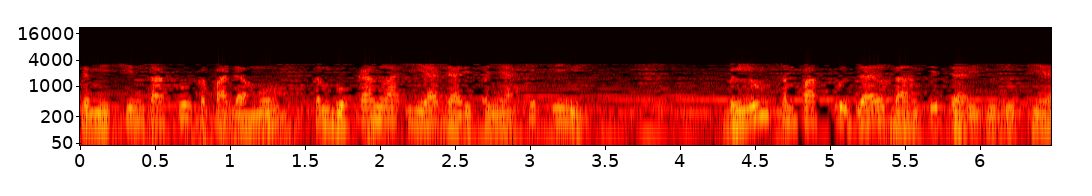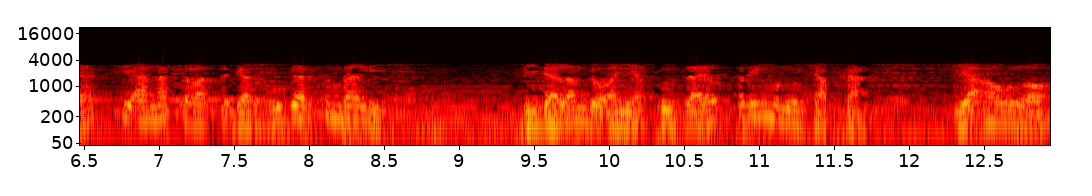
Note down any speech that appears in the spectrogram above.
demi cintaku kepadamu, sembuhkanlah ia dari penyakit ini. Belum sempat Fuzail bangkit dari duduknya, si anak telah segar bugar kembali. Di dalam doanya Fuzail sering mengucapkan, Ya Allah,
